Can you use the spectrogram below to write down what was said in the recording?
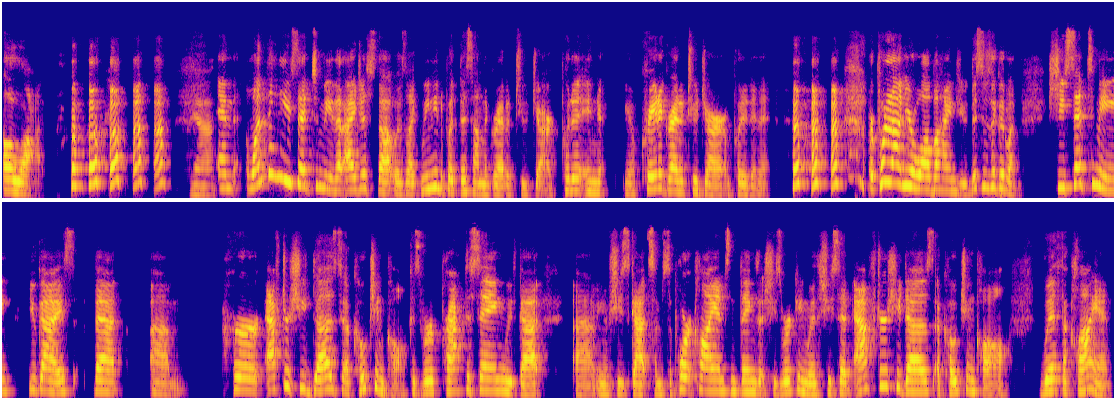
a lot. Yeah. And one thing you said to me that I just thought was like, we need to put this on the gratitude jar. Put it in, you know, create a gratitude jar and put it in it. or put it on your wall behind you. This is a good one. She said to me, you guys, that um her after she does a coaching call, because we're practicing, we've got uh, you know, she's got some support clients and things that she's working with. She said after she does a coaching call with a client,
